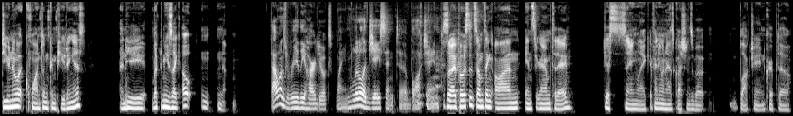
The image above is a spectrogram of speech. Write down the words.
Do you know what quantum computing is? And he looked at me, he's like, Oh, n- no. That one's really hard to explain. A little adjacent to blockchain. So I posted something on Instagram today, just saying, like, if anyone has questions about blockchain, crypto,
